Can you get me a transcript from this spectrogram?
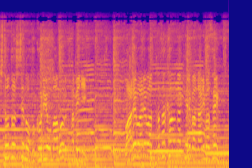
人としての誇りを守るために我々は戦わなければなりません。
